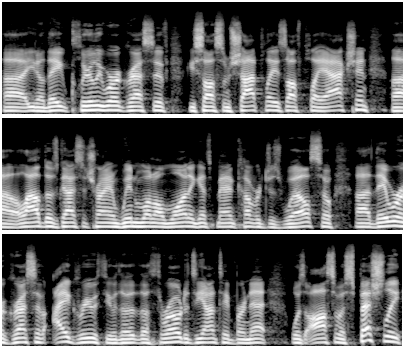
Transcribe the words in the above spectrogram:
so uh, you know they clearly were aggressive. You saw some shot plays off play action, uh, allowed those guys to try and win one on one against man coverage as well. So uh, they were aggressive. I agree with you. The the throw to Deontay Burnett was awesome, especially.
